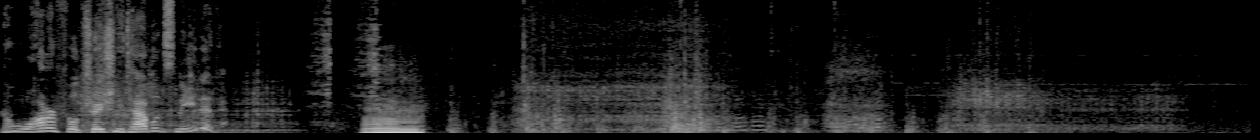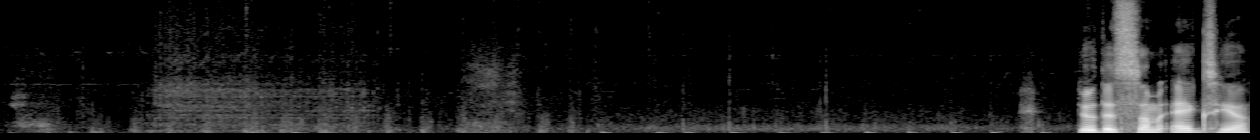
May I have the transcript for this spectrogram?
No water filtration tablets needed. Um, dude, there's some eggs here.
